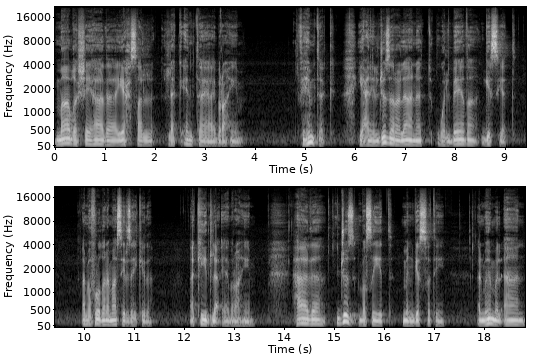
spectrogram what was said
ما أبغى الشيء هذا يحصل لك أنت يا إبراهيم. فهمتك. يعني الجزرة لانت والبيضة قسيت. المفروض أنا ما أصير زي كذا. أكيد لا يا إبراهيم. هذا جزء بسيط من قصتي. المهم الآن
